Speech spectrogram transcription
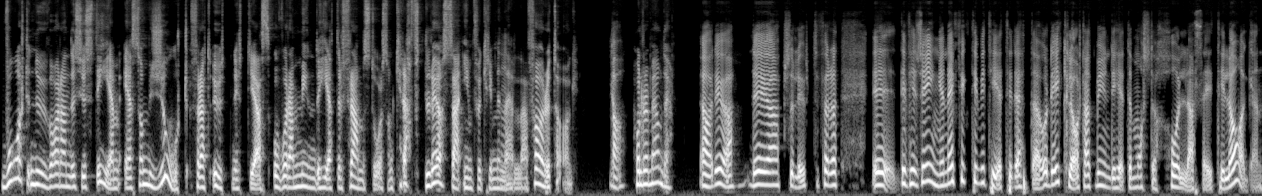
vårt nuvarande system är som gjort för att utnyttjas och våra myndigheter framstår som kraftlösa inför kriminella mm. företag. Ja. Håller du med om det? Ja, det gör jag. Det gör jag absolut. För att eh, det finns ju ingen effektivitet i detta och det är klart att myndigheter måste hålla sig till lagen.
